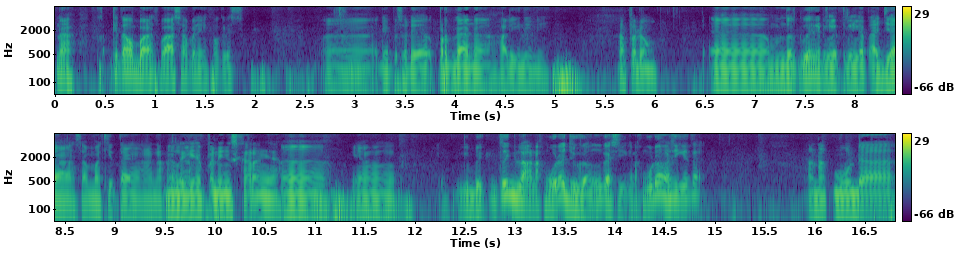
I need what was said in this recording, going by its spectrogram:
Nah, kita mau bahas-bahas apa nih, Kok Chris? Uh, di episode perdana kali ini nih. Apa dong? Uh, menurut gue relate-relate aja sama kita yang anak, yang lagi happening sekarang ya. Uh, yang itu bilang anak muda juga enggak sih? Anak muda enggak sih kita? Anak muda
